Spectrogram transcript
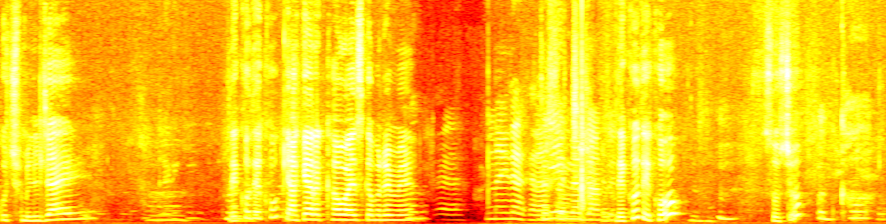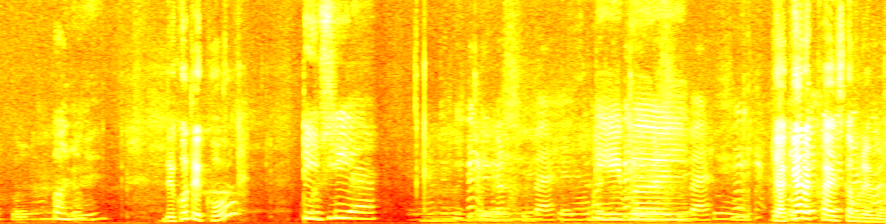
कुछ मिल जाए। देखो देखो क्या क्या रखा हुआ है इस कमरे में। नहीं रख देखो देखो। सोचो। देखो देखो। है टेबल क्या क्या रखा है इस कमरे में?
